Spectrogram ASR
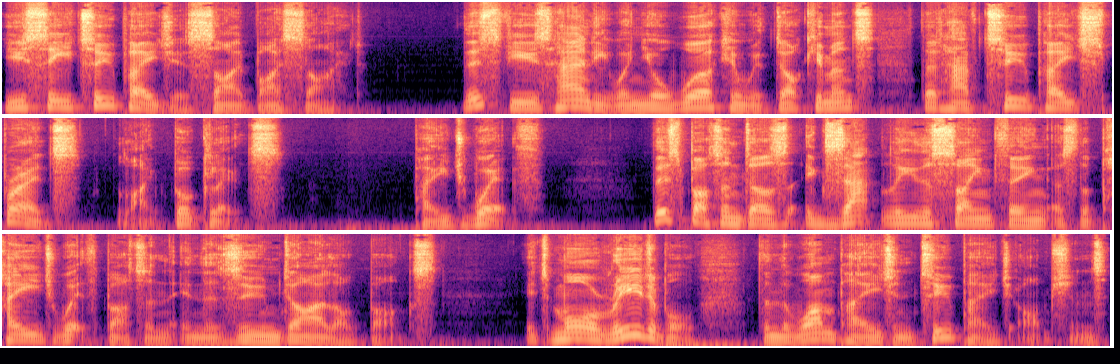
you see two pages side by side. This view is handy when you're working with documents that have two-page spreads, like booklets. Page width. This button does exactly the same thing as the page width button in the Zoom dialog box. It's more readable than the one-page and two-page options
